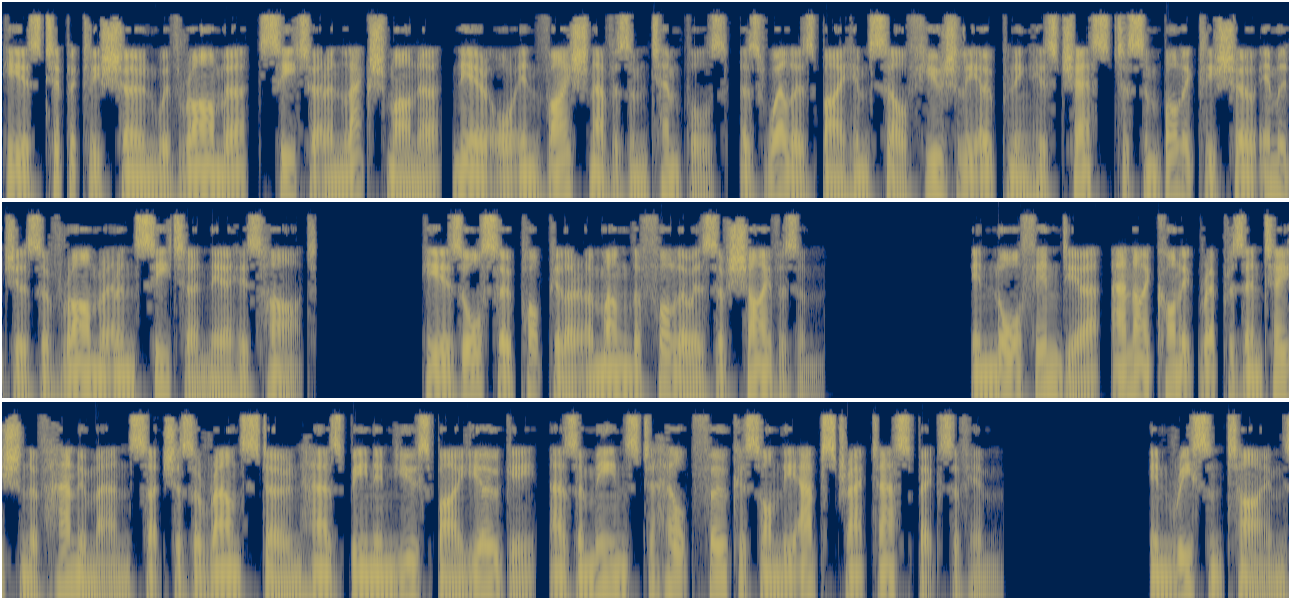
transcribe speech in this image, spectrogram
He is typically shown with Rama, Sita and Lakshmana, near or in Vaishnavism temples, as well as by himself usually opening his chest to symbolically show images of Rama and Sita near his heart. He is also popular among the followers of Shaivism. In North India, an iconic representation of Hanuman such as a round stone has been in use by yogi, as a means to help focus on the abstract aspects of him. In recent times,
